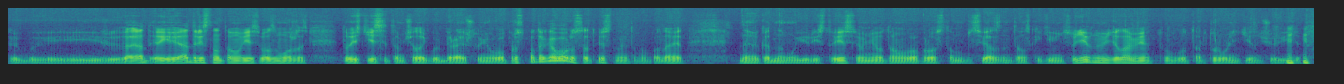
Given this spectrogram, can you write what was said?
как бы и адресно там есть возможность. То есть, если там человек выбирает, что у него вопрос по договору, соответственно, это попадает к одному юристу. Если у него там вопрос там, связанный там, с какими-нибудь судебными делами, то вот Артур Валентинович увидит.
